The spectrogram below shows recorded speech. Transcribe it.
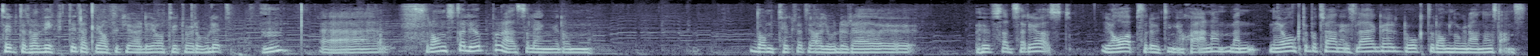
tyckte att det var viktigt att jag fick göra det jag tyckte var roligt. Mm. Eh, så de ställde upp på det här så länge de, de tyckte att jag gjorde det hyfsat seriöst. Jag var absolut ingen stjärna, men när jag åkte på träningsläger då åkte de någon annanstans.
